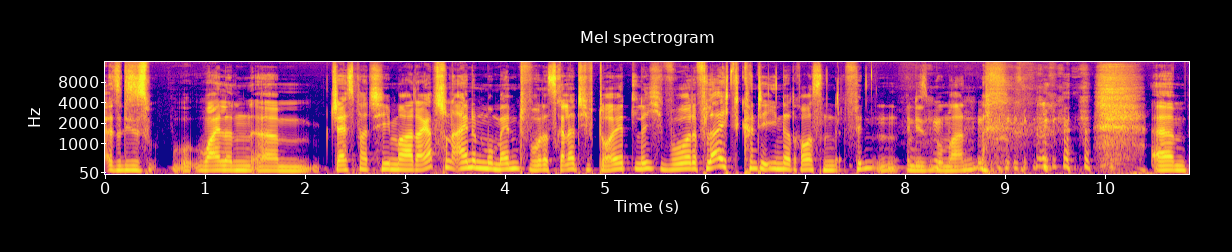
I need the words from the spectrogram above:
also dieses Wylan ähm, Jasper-Thema, da gab es schon einen Moment, wo das relativ deutlich wurde. Vielleicht könnt ihr ihn da draußen finden in diesem Roman. ähm,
